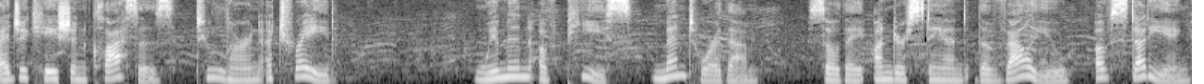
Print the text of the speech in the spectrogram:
education classes to learn a trade. Women of peace mentor them so they understand the value of studying.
